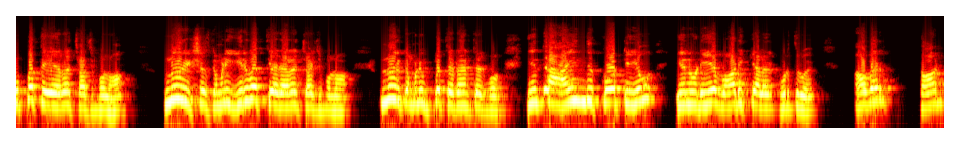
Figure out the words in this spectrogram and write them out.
முப்பத்தையாயிரம் ரூபா சார்ஜ் பண்ணுவோம் இன்னொரு இன்சூரன்ஸ் கம்பெனி இருபத்தி ஏழாயிரம் சார்ஜ் பண்ணுவோம் இன்னொரு கம்பெனி முப்பத்தெட்டாயிரம் சார்ஜ் பண்ணுவோம் இந்த ஐந்து கோட்டையும் என்னுடைய வாடிக்கையாளர் கொடுத்துருவேன். அவர் தான்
